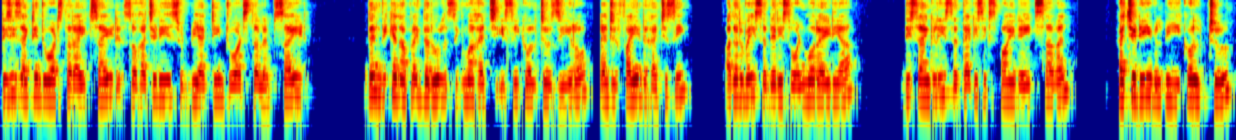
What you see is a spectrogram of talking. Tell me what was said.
This is acting towards the right side. So HD should be acting towards the left side. Then we can apply the rule sigma h is equal to 0 and find HC. Otherwise, there is one more idea. This angle is 36.87 HD will be equal to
